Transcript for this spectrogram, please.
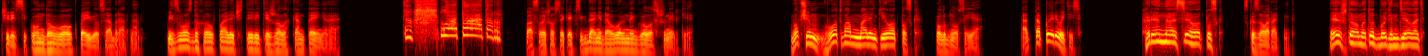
Через секунду волк появился обратно. Из воздуха упали четыре тяжелых контейнера. «Эксплуататор!» — послышался, как всегда, недовольный голос Шнырки. «В общем, вот вам маленький отпуск», — улыбнулся я. «Оттопыривайтесь». «Хрена себе отпуск», — сказал ратник. «И что мы тут будем делать?»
